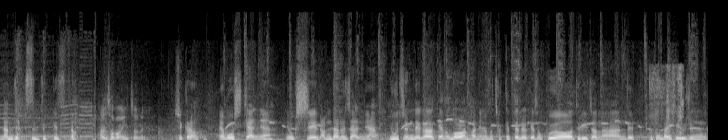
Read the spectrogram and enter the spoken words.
남자였으면 좋겠어. 안서방 있잖아요. 시끄러. 야 멋있지 않냐? 역시 남다르지 않냐? 요즘 내가 계속 너랑 다니면서 자켓들을 계속 보여드리잖아. 근데 보통 다 이렇게 요즘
